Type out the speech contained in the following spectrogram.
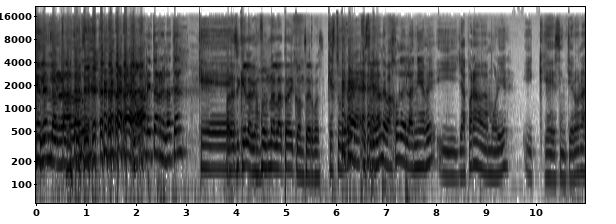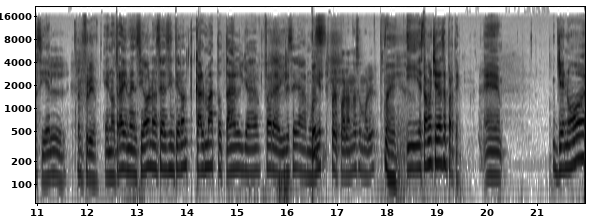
y- y relatan- no, neta, relatan que... Parece que el avión fue una lata de conservas. que estuvieron, estuvieron debajo de la nieve y ya para morir y que sintieron así el El frío. en otra dimensión, o sea, sintieron calma total ya para irse a morir. Preparándose a morir. Ay, Y está muy chida esa parte. Eh, llenó,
